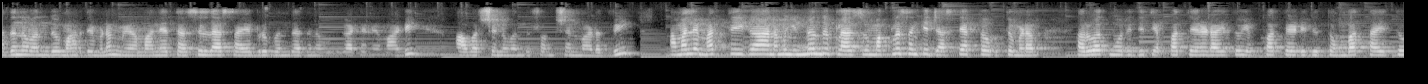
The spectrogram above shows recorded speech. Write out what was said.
ಅದನ್ನ ಒಂದು ಮಾಡಿದೆ ಮೇಡಮ್ ಮಾನ್ಯ ತಹಸೀಲ್ದಾರ್ ಸಾಹೇಬ್ರು ಬಂದು ಅದನ್ನ ಉದ್ಘಾಟನೆ ಮಾಡಿ ಆ ವರ್ಷನೂ ಒಂದು ಫಂಕ್ಷನ್ ಮಾಡಿದ್ವಿ. ಆಮೇಲೆ ಮತ್ತೀಗ ನಮಗೆ ಇನ್ನೊಂದು ಕ್ಲಾಸ್ ರೂಮ್ ಮಕ್ಕಳ ಸಂಖ್ಯೆ ಜಾಸ್ತಿ ಆಗ್ತಾ ಹೋಗುತ್ತೆ ಮೇಡಮ್. ಅರವತ್ಮೂರು ಇದ್ದಿತ್ತು ಎಪ್ಪತ್ತೆರಡು ಆಯ್ತು ಎಪ್ಪತ್ತೆರಡು ಇದ್ದಿತ್ತು ತೊಂಬತ್ತಾಯ್ತು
